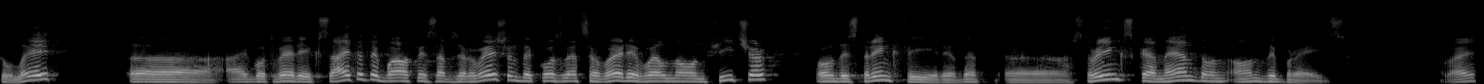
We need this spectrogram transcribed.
too late uh, I got very excited about this observation because that's a very well-known feature of the string theory that uh, strings can end on, on the branes, right?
